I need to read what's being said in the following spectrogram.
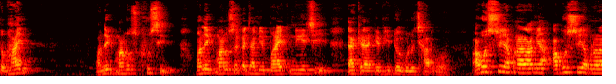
তো ভাই অনেক মানুষ খুশি, অনেক মানুষের কাছে আমি বাইক নিয়েছি, একে একে ভিডিওগুলো ছাড়বো। অবশ্যই আপনারা আমি, অবশ্যই আপনারা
